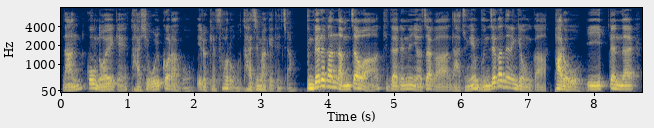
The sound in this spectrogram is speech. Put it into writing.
난 꼭 너에게 다시 올 거라고 이렇게 서로 다짐하게 되죠. 군대를 간 남자와 기다리는 여자가 나중에 문제가 되는 경우가 바로 이 입된 날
